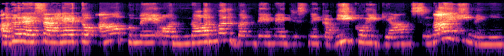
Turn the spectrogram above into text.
अगर ऐसा है तो आप में और नॉर्मल बंदे में जिसने कभी कोई ज्ञान सुना ही नहीं,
